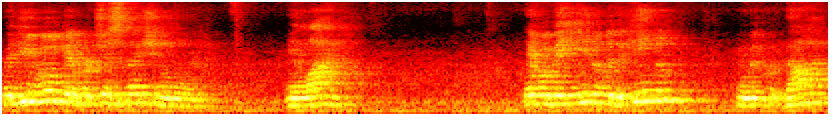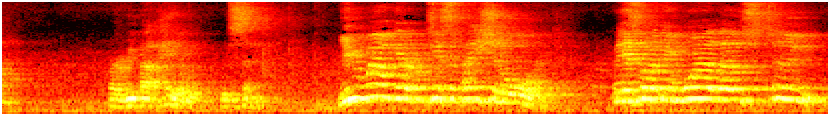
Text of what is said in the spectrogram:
But you will get a participation award in life. It will be either with the kingdom and with God, or it'll be about hell with Satan. You will get a participation award. And it's going to be one of those two.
